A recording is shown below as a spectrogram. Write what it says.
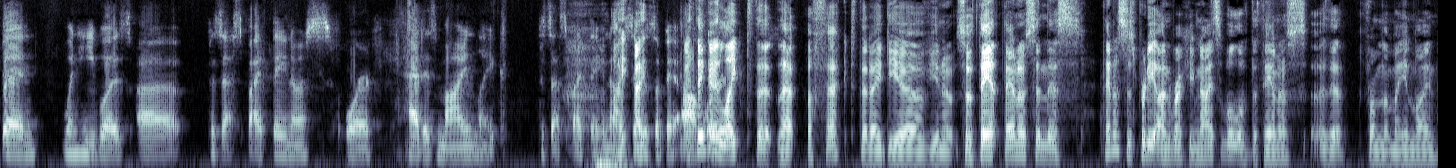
Ben when he was uh, possessed by Thanos or had his mind like possessed by Thanos. I- it was a bit. I think I liked that that effect, that idea of you know. So Th- Thanos in this Thanos is pretty unrecognizable of the Thanos uh, the, from the mainline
